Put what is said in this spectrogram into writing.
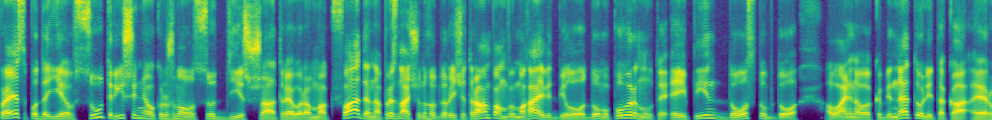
Press подає в суд рішення окружного судді США Тревора Макфадена, призначеного, до речі, Трампом, вимагає від Білого Дому повернути AP доступ до овального кабінету літака Air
